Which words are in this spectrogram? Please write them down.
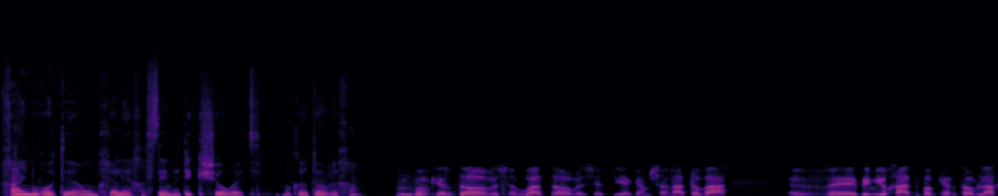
חיים רוטר, מומחה ליחסים ותקשורת. בוקר טוב לך. בוקר טוב, ושבוע טוב, ושתהיה גם שנה טובה. ובמיוחד בוקר טוב לך,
